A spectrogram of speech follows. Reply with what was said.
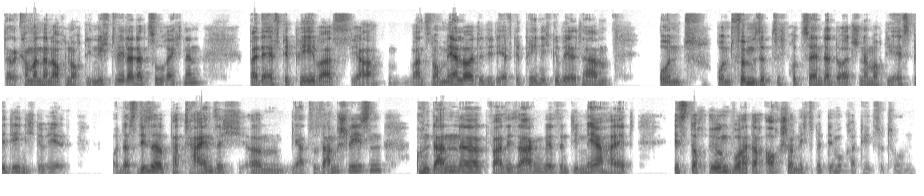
Da kann man dann auch noch die Nichtwähler dazu rechnen. Bei der FDP war es ja, waren es noch mehr Leute, die die FDP nicht gewählt haben. Und rund 75 Prozent der Deutschen haben auch die SPD nicht gewählt. Und dass diese Parteien sich ähm, ja zusammenschließen und dann äh, quasi sagen, wir sind die Mehrheit, ist doch irgendwo, hat doch auch schon nichts mit Demokratie zu tun.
